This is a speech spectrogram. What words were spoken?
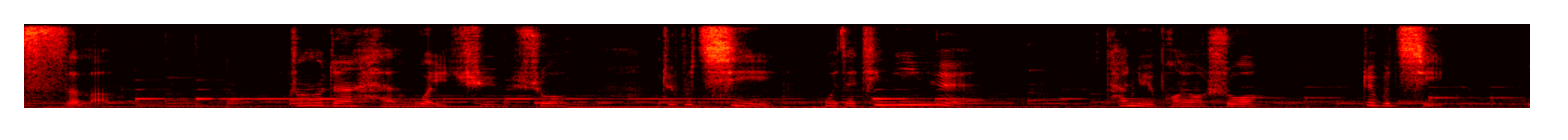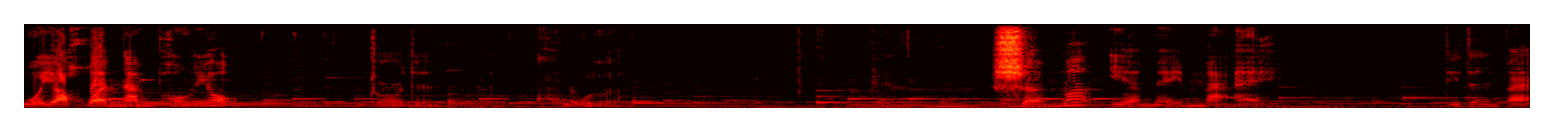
死了，Jordan 很委屈，说：“对不起，我在听音乐。”他女朋友说：“对不起，我要换男朋友。”Jordan 哭了，什么也没买，didn't buy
